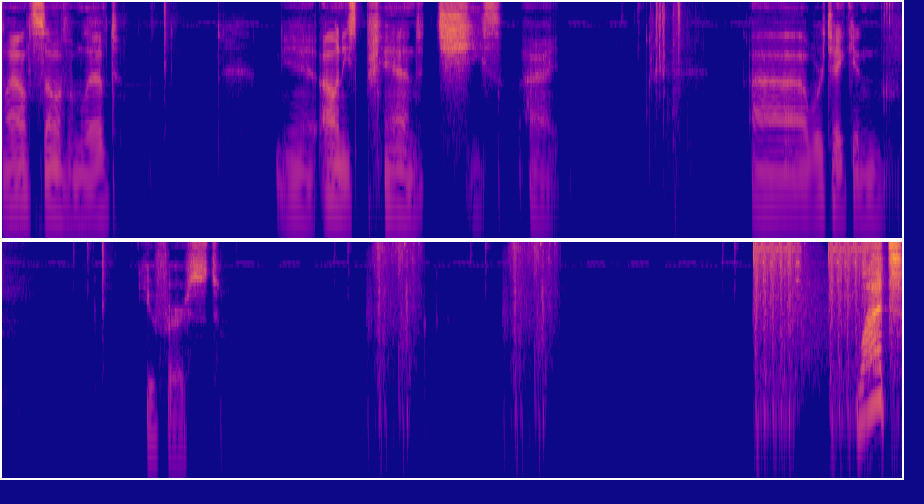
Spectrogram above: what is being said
Well, some of them lived. Yeah. Oh, and he's pinned. Jeez. All right. Uh, we're taking you first. What?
